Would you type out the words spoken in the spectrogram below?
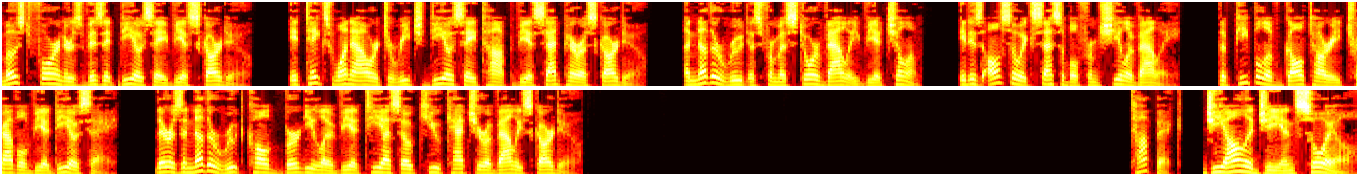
Most foreigners visit Deosai via Skardu. It takes one hour to reach Deosai top via Sadpara Skardu. Another route is from Astore Valley via Chilam. It is also accessible from Shila Valley. The people of Gultari travel via Deosai. There is another route called Bergila via Tsok Kachira Valley Skardu. Geology and soil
